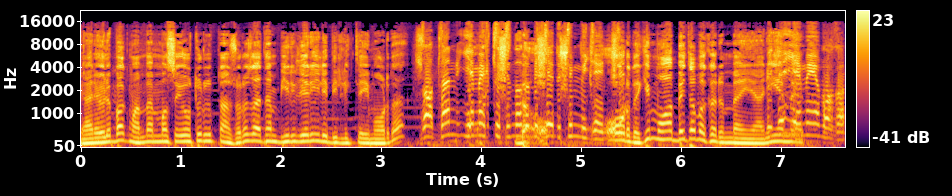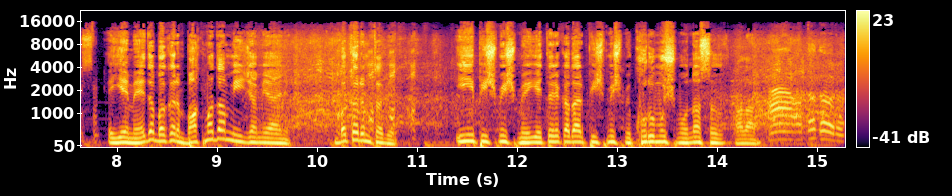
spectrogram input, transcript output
Yani öyle bakmam ben masaya oturduktan sonra zaten birileriyle birlikteyim orada. Zaten yemek dışında da bir şey düşünmeyeceğin için. Oradaki muhabbete bakarım ben yani. Bir de Yeme- yemeğe bakarsın. e, yemeğe de bakarım. Bakmadan mı yiyeceğim yani? Bakarım tabii. İyi pişmiş mi? Yeteri kadar pişmiş mi? Kurumuş mu? Nasıl falan. Ha o da doğru.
